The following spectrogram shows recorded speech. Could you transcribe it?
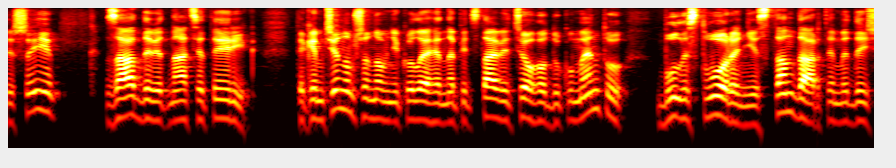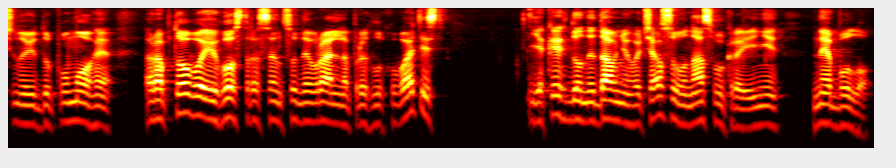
і шиї за 19 рік. Таким чином, шановні колеги, на підставі цього документу були створені стандарти медичної допомоги раптова і гостра сенсоневральна приглухуватість, яких до недавнього часу у нас в Україні не було.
